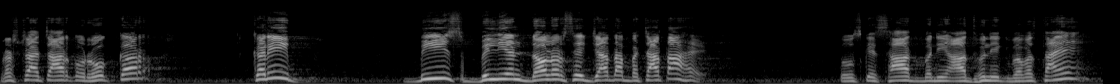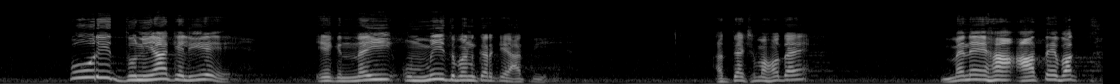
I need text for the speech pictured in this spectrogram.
भ्रष्टाचार को रोककर करीब 20 बिलियन डॉलर से ज़्यादा बचाता है। तो उसके साथ बनी आधुनिक व्यवस्थाएँ पूरी दुनिया के लिए एक नई उम्मीद बनकर के आती है। अध्यक्ष महोदय, मैंने यहाँ आते वक्त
